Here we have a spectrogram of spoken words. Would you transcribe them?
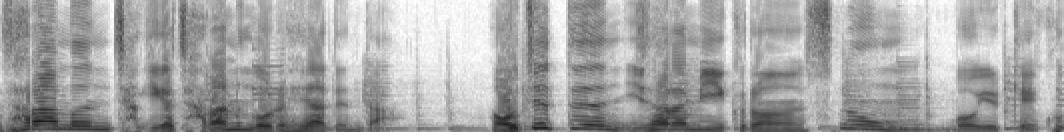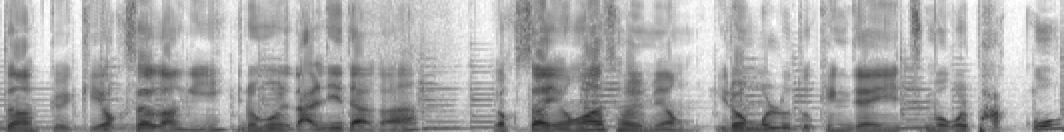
사람은 자기가 잘하는 거를 해야 된다. 어쨌든 이 사람이 그런 수능 뭐 이렇게 고등학교 이렇게 역사 강의 이런 걸 날리다가 역사 영화 설명 이런 걸로도 굉장히 주목을 받고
